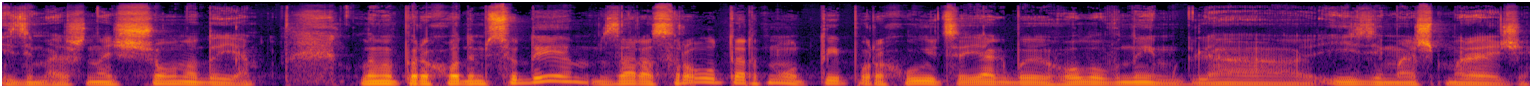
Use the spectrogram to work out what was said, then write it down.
Mesh. Значить, що воно дає? Коли ми переходимо сюди, зараз роутер, ну, типу, рахується якби головним для Easy Mesh мережі.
